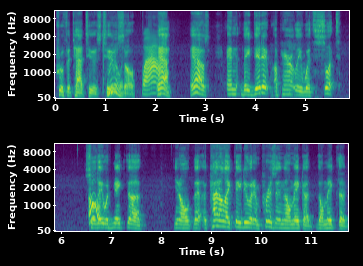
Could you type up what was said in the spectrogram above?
proof of tattoos too. Really? So Wow. yeah, yeah, was, and they did it apparently with soot. So Oh. they would make the, you know, the kind of like they do it in prison. They'll make a they'll make the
